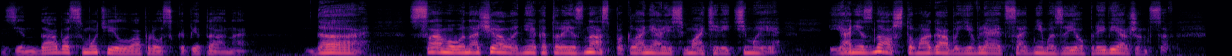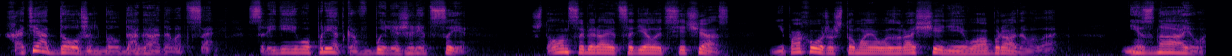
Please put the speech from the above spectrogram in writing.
Зиндаба смутил вопрос капитана. «Да, с самого начала некоторые из нас поклонялись Матери Тьмы. Я не знал, что Магаба является одним из ее приверженцев, хотя должен был догадываться. Среди его предков были жрецы. Что он собирается делать сейчас? Не похоже, что мое возвращение его обрадовало». «Не знаю.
